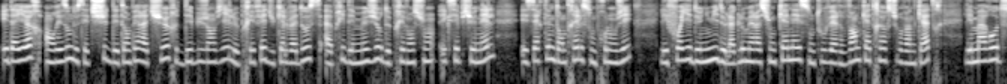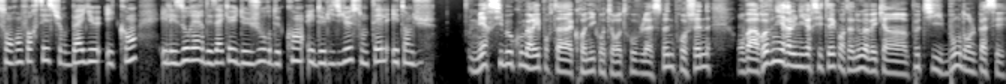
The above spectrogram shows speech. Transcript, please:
Et d'ailleurs, en raison de cette chute des températures, début janvier, le préfet du Calvados a pris des mesures de prévention exceptionnelles et certaines d'entre elles sont prolongées. Les foyers de nuit de l'agglomération Canet sont ouverts 24 heures sur 24, les maraudes sont renforcées sur Bayeux et Caen et les horaires des accueils de jour de Caen et de Lisieux sont-elles étendus. Merci beaucoup Marie pour ta chronique, on te retrouve la semaine prochaine. On va revenir à l'université quant à nous avec un petit bond dans le passé.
